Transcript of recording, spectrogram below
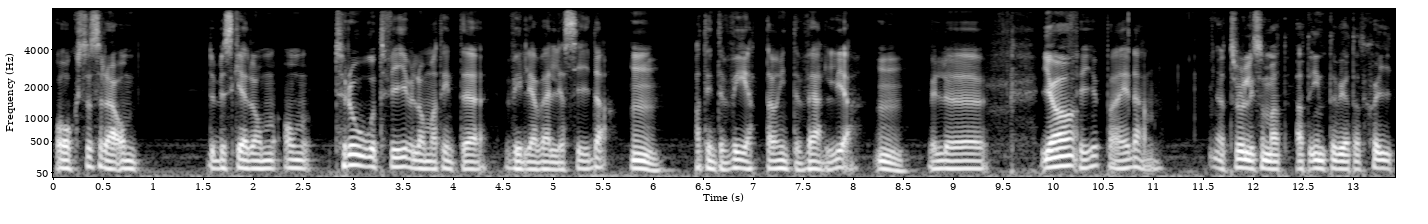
Och också sådär om du beskrev om, om tro och tvivel om att inte vilja välja sida. Mm. Att inte veta och inte välja. Mm. Vill du Ja, fördjupa i den? jag tror liksom att, att inte veta ett skit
